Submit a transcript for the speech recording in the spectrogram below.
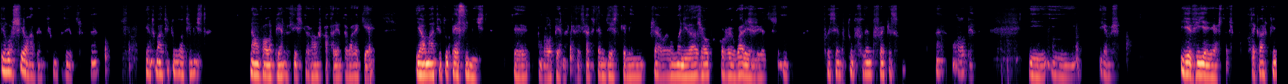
ele oscilava entre uma e outra. É? Entre uma atitude otimista, não vale a pena, se senhor, vamos para a frente, agora é que é, e há uma atitude pessimista, que não vale a pena. Quer dizer, já fizemos este caminho, já a humanidade já o percorreu várias vezes e foi sempre tudo fazendo fracassou. Não, não vale a pena. E, e, digamos, e havia estas. É claro que,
